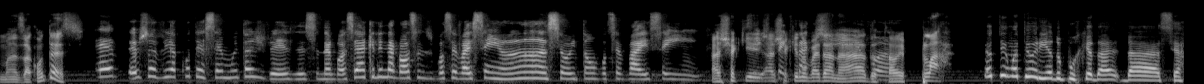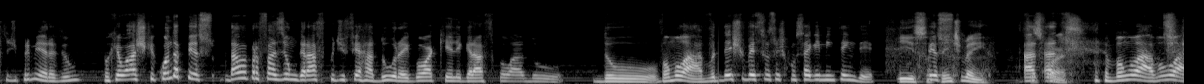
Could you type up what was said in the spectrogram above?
Mas acontece. É, eu já vi acontecer muitas vezes esse negócio. É aquele negócio de você vai sem ânsia, ou então você vai sem. Acha que, Sem acha que não vai dar nada tal. E plá. Eu tenho uma teoria do porquê dá, dá certo de primeira, viu? Porque eu acho que quando a pessoa. Dava pra fazer um gráfico de ferradura, igual aquele gráfico lá do. Do. Vamos lá, deixa eu ver se vocês conseguem me entender. Isso, Pessoa- tente bem. A- a- vamos lá, vamos lá.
